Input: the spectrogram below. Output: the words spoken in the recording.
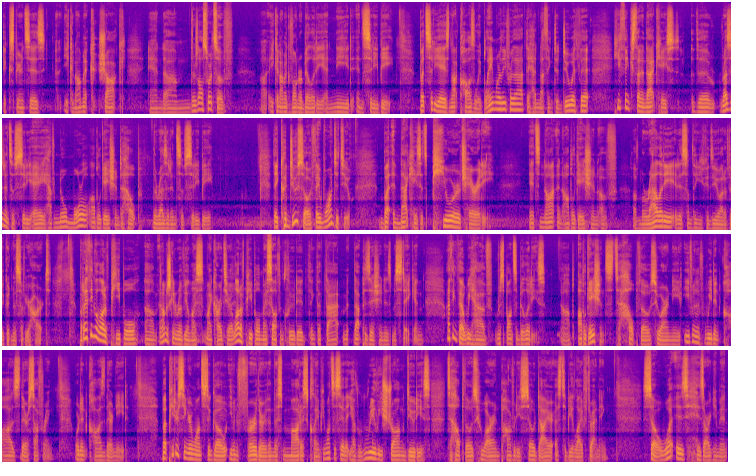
experiences economic shock, and um, there's all sorts of uh, economic vulnerability and need in City B. But City A is not causally blameworthy for that. They had nothing to do with it. He thinks that in that case, the residents of City A have no moral obligation to help the residents of City B. They could do so if they wanted to, but in that case, it's pure charity. It's not an obligation of of morality. It is something you could do out of the goodness of your heart. But I think a lot of people, um, and I'm just going to reveal my, my cards here, a lot of people, myself included, think that, that that position is mistaken. I think that we have responsibilities. Obligations to help those who are in need, even if we didn't cause their suffering or didn't cause their need. But Peter Singer wants to go even further than this modest claim. He wants to say that you have really strong duties to help those who are in poverty so dire as to be life threatening. So, what is his argument?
